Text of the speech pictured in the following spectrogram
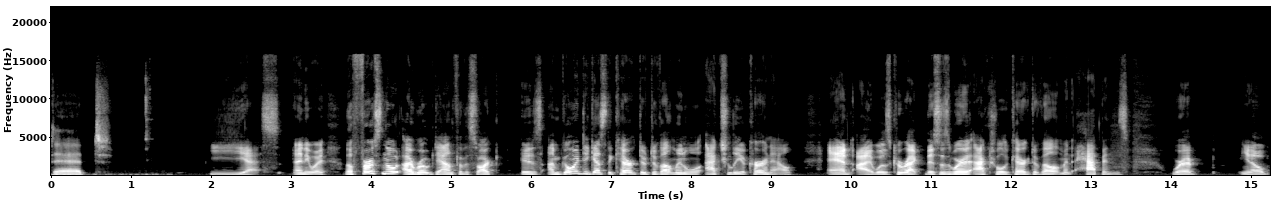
dead. Yes. Anyway, the first note I wrote down for this arc is I'm going to guess the character development will actually occur now. And I was correct. This is where actual character development happens. Where, you know,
